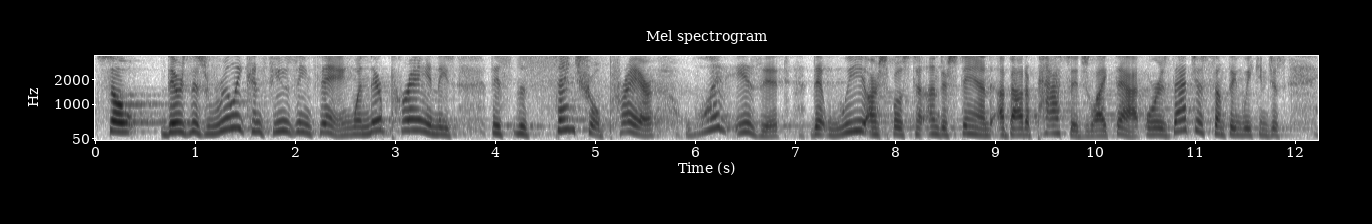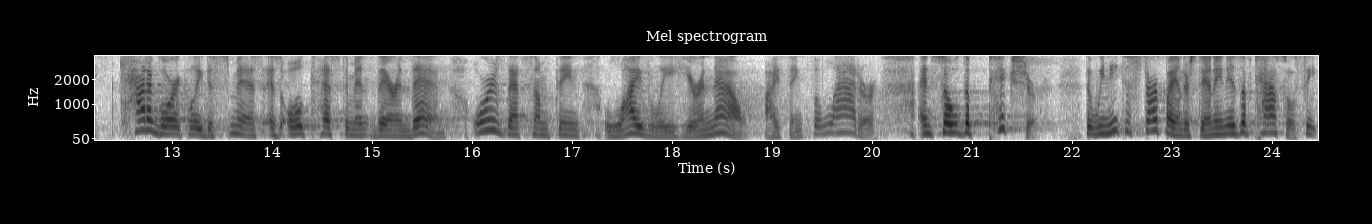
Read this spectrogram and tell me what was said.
So there's this really confusing thing when they're praying these, this, this central prayer. What is it that we are supposed to understand about a passage like that? Or is that just something we can just categorically dismiss as Old Testament there and then? Or is that something lively here and now? I think the latter. And so the picture that we need to start by understanding is of tassels. See,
